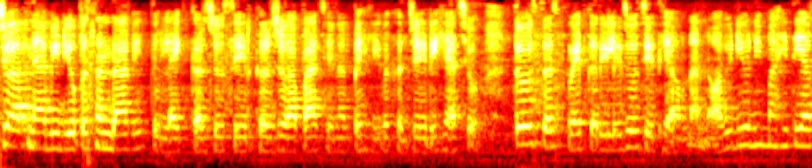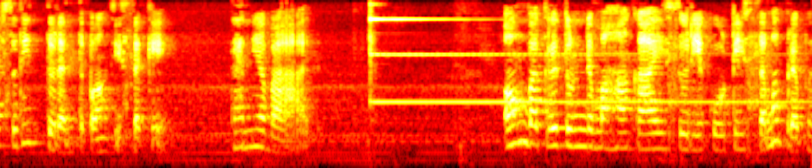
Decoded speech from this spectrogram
જો આપને આ વીડિયો પસંદ આવે, તો લાઈક કરજો, શેર કરજો. આપ આ ચેનલ પહેલી વખત જોઈ રહ્યા છો, તો સબસ્ક્રાઈબ કરી લેજો, જેથી આવનાર નવા વિડીયોની માહિતી આપ સુધી તુરંત પહોંચી શકે. ધન્યવાદ. ઓમ વક્રતુંડ મહાકાય સૂર્યકોટી સમપ્રભ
